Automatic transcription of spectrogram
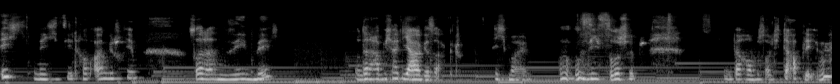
ich nicht sie drauf angeschrieben, sondern sie mich. Und dann habe ich halt Ja gesagt. Ich meine, sie ist so hübsch. Warum soll ich da ablehnen?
